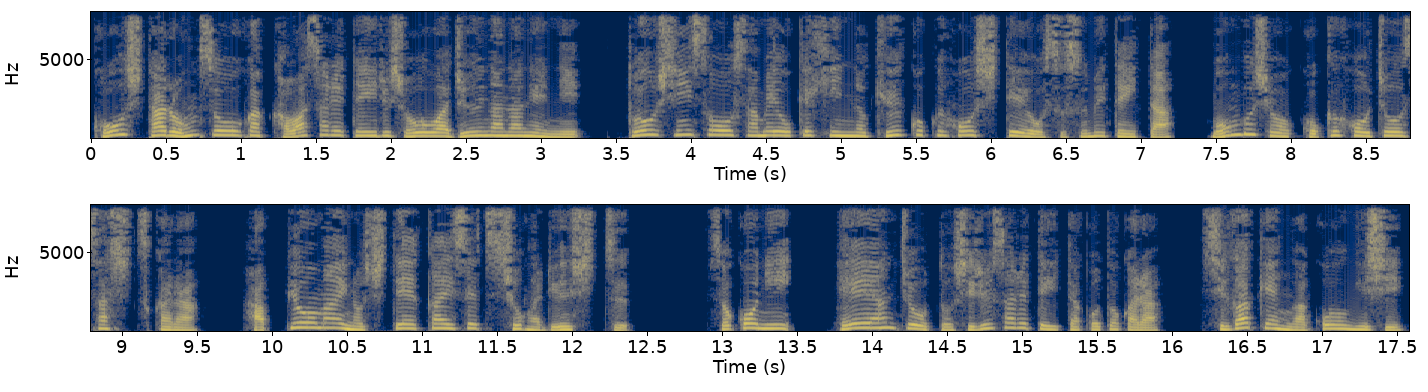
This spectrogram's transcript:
こうした論争が交わされている昭和17年に、東新総サメ桶品の旧国法指定を進めていた、文部省国法調査室から、発表前の指定解説書が流出。そこに、平安庁と記されていたことから、滋賀県が抗議し、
